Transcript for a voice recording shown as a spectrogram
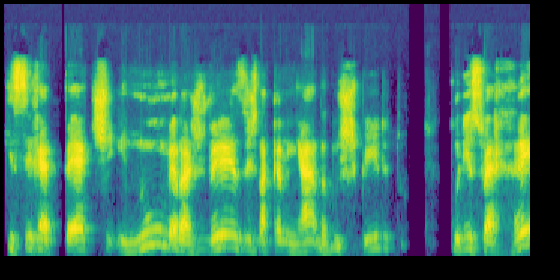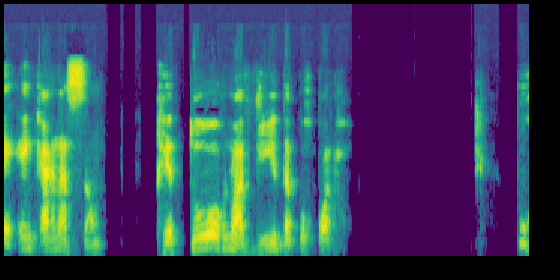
que se repete inúmeras vezes na caminhada do espírito, por isso é reencarnação, retorno à vida corporal. Por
